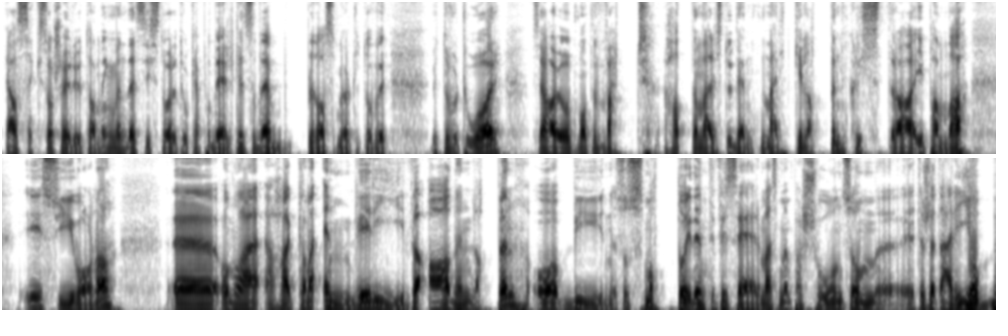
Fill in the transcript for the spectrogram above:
Jeg har seks års høyere utdanning, men det siste året tok jeg på deltid, så det ble da smørt utover, utover to år. Så jeg har jo på en måte vært hatt den der studentmerkelappen klistra i panna i syv år nå. Uh, og nå er, kan jeg endelig rive av den lappen og begynne så smått å identifisere meg som en person som uh, rett og slett er i jobb,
